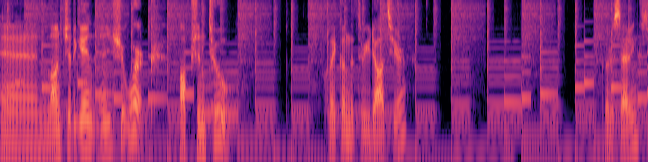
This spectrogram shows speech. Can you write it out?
And launch it again and it should work. Option 2. Click on the three dots here. Go to settings.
